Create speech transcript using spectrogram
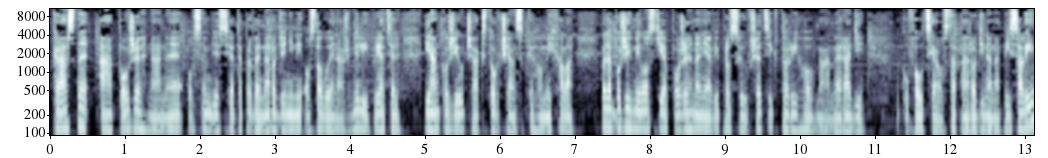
Krásne a požehnané 81. narodeniny oslavuje náš milý priateľ Janko Živčák z Turčianského Michala. Veľa božích milostí a požehnania vyprosujú všetci, ktorí ho máme radi. Kufovci a ostatná rodina napísali.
